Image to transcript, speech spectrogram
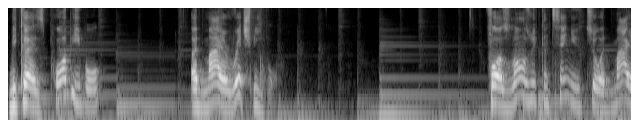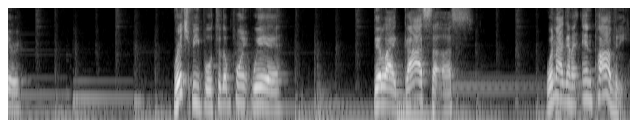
Because poor people admire rich people. For as long as we continue to admire rich people to the point where they're like gods to us, we're not going to end poverty.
